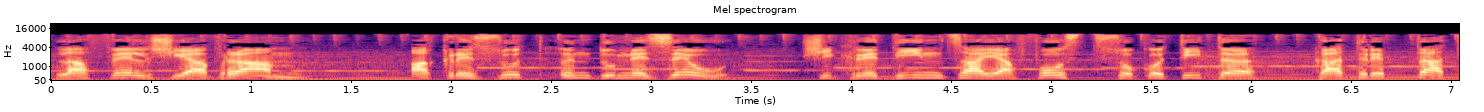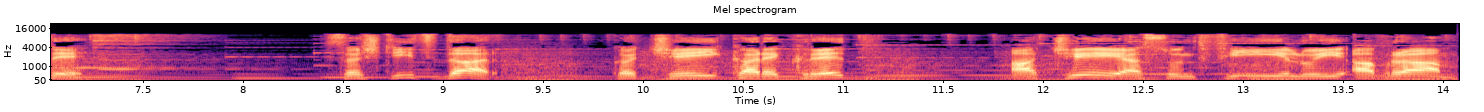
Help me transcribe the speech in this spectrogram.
La fel și Avram a crezut în Dumnezeu și credința i-a fost socotită ca dreptate. Să știți, dar, că cei care cred, aceia sunt fiii lui Avram.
